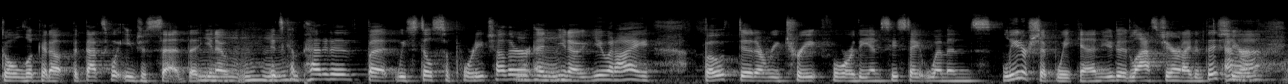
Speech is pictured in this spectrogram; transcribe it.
go look it up. But that's what you just said that, you know, Mm-hmm. it's competitive, but we still support each other. And, you know, you and I both did a retreat for the NC State Women's Leadership Weekend. You did last year and I did this year. Uh-huh.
